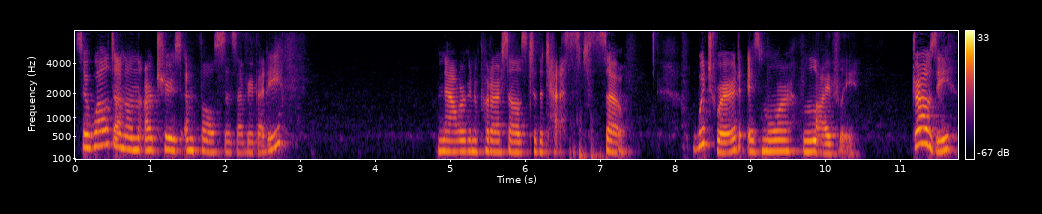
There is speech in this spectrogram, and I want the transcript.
So well done on our truths and falses, everybody. Now we're going to put ourselves to the test. So, which word is more lively? Drowsy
